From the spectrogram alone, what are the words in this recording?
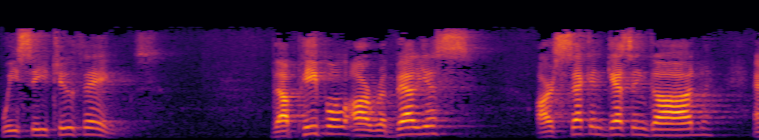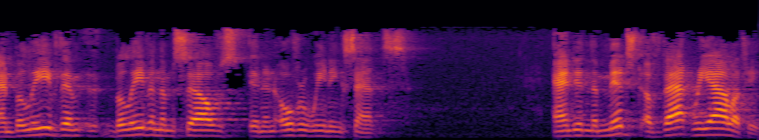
we see two things. The people are rebellious, are second guessing God, and believe, them, believe in themselves in an overweening sense. And in the midst of that reality,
